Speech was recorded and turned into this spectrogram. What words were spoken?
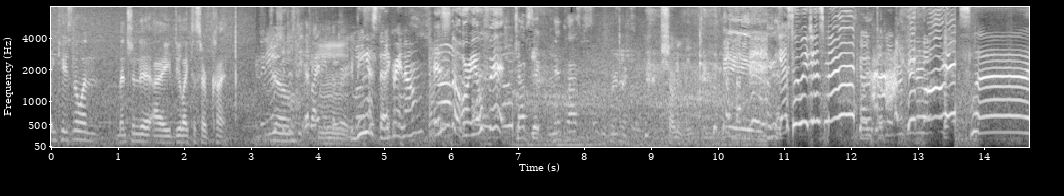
In case no one mentioned it, I do like to serve cunt. Video should just be biting the bird. You're being aesthetic right now. Is this the Oreo fit? Chopstick, hand clasps. Shouting me. Guess who we just met? Slut.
